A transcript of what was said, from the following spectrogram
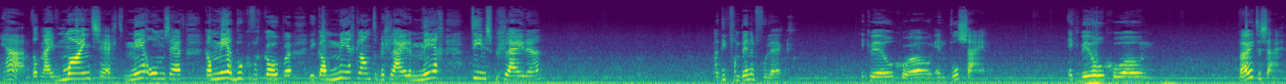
ja, dat mijn mind zegt meer omzet, kan meer boeken verkopen, je kan meer klanten begeleiden, meer teams begeleiden. Maar diep van binnen voel ik, ik wil gewoon in het bos zijn. Ik wil gewoon buiten zijn.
